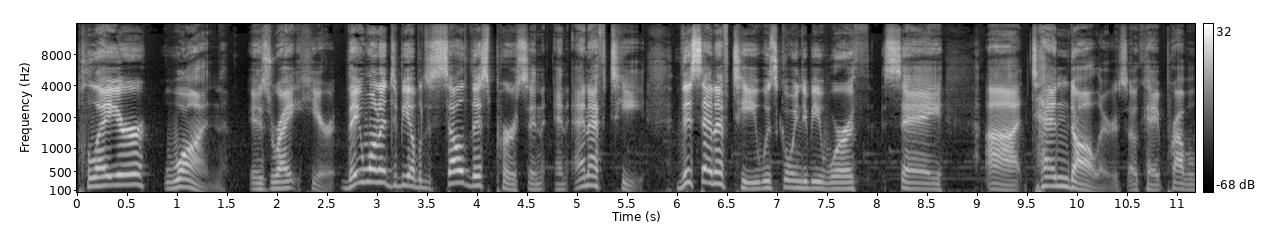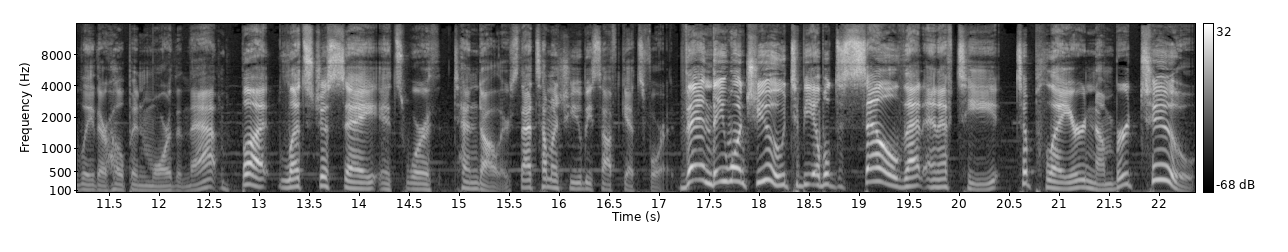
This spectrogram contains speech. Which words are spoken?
player one is right here. They wanted to be able to sell this person an NFT. This NFT was going to be worth, say, uh, $10. Okay, probably they're hoping more than that, but let's just say it's worth $10. That's how much Ubisoft gets for it. Then they want you to be able to sell that NFT to player number two.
